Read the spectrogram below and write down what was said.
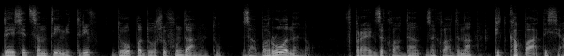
10 см до подошви фундаменту. Заборонено. В проект заклада- закладено підкопатися.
